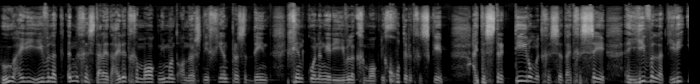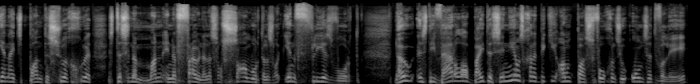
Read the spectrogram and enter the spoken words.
hoe hy die huwelik ingestel het. Hy het dit gemaak, niemand anders nie, geen president, geen koning het die huwelik gemaak nie. God het dit geskep. Hy het 'n struktuur om dit gesit. Hy het gesê 'n huwelik, hierdie eenheidsband is so groot, tussen 'n man en 'n vrou en hulle sal saam word, hulle sal een vlees word. Nou is die wêreld daar buite sê nee, ons gaan dit bietjie aanpas volgens hoe ons dit wil hê.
